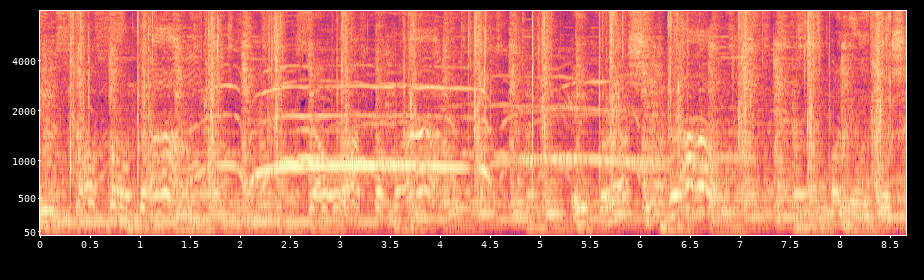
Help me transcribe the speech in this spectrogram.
И стал солдат, взял автомат И прошептал, помилуй Боже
